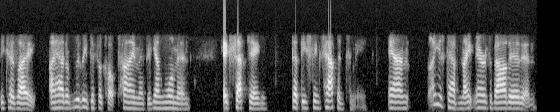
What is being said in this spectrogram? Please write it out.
because I I had a really difficult time as a young woman accepting that these things happened to me. And I used to have nightmares about it and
